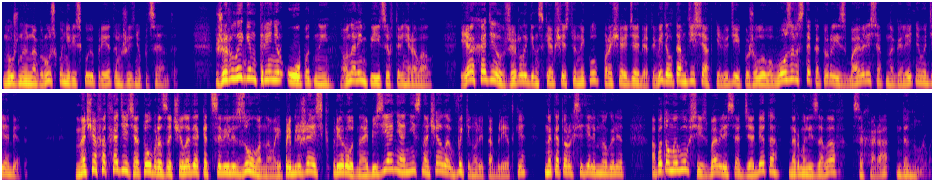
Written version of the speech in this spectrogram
нужную нагрузку, не рискуя при этом жизнью пациента. Жерлыгин тренер опытный, он олимпийцев тренировал. Я ходил в Жерлыгинский общественный клуб «Прощаю диабет» и видел там десятки людей пожилого возраста, которые избавились от многолетнего диабета. Начав отходить от образа человека цивилизованного и приближаясь к природной обезьяне, они сначала выкинули таблетки, на которых сидели много лет, а потом и вовсе избавились от диабета, нормализовав сахара до нормы.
